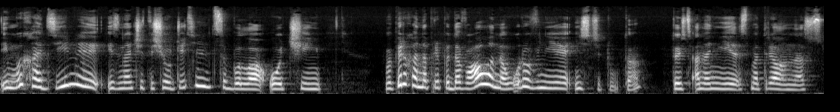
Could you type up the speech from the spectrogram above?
И мы ходили, и, значит, еще учительница была очень... Во-первых, она преподавала на уровне института, то есть она не смотрела на нас,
